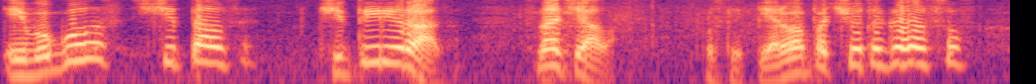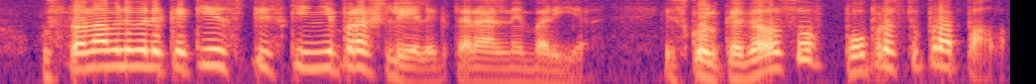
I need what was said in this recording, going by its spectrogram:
его голос считался четыре раза. Сначала, после первого подсчета голосов, устанавливали, какие списки не прошли электоральный барьер и сколько голосов попросту пропало.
